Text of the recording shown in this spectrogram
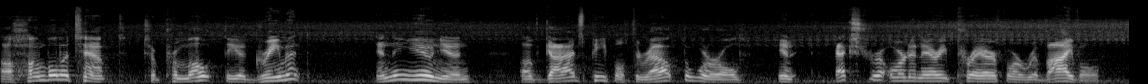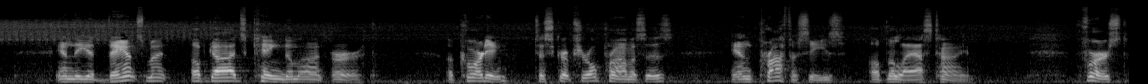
A humble attempt to promote the agreement and the union of God's people throughout the world in extraordinary prayer for revival and the advancement of God's kingdom on earth, according to scriptural promises and prophecies of the last time. First,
